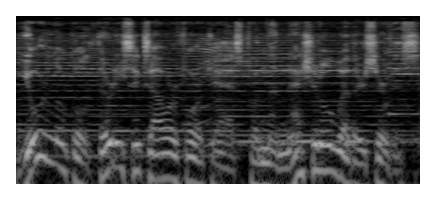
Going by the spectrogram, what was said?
Your local 36 hour forecast from the National Weather Service.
